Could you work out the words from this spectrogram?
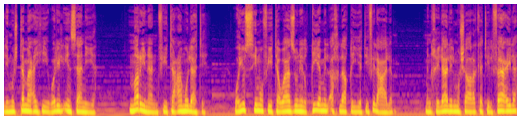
لمجتمعه وللإنسانية مرنا في تعاملاته ويسهم في توازن القيم الأخلاقية في العالم من خلال المشاركة الفاعلة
